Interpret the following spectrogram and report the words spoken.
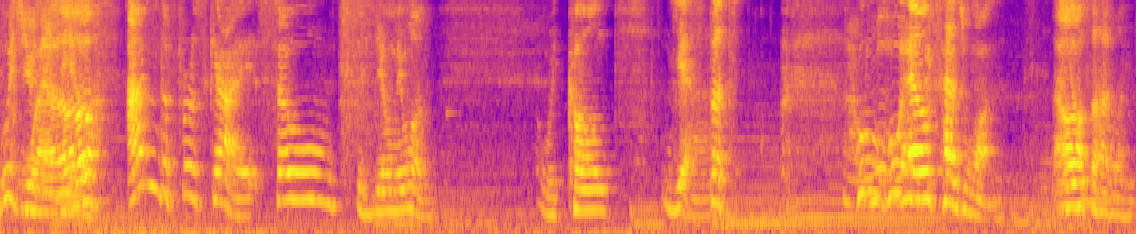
Would you well, now? I'm the first guy, so It's the only one. We can't. yes, Uh, but who who else has one? I also have one.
